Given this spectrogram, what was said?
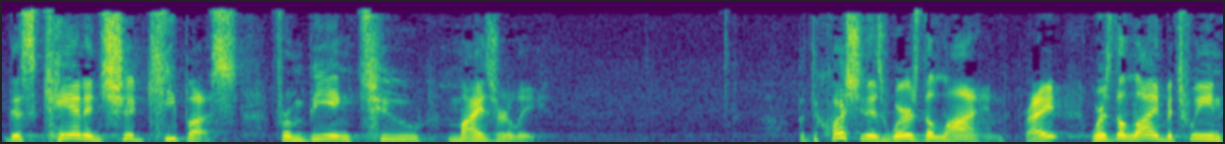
This can and should keep us from being too miserly. But the question is, where's the line, right? Where's the line between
